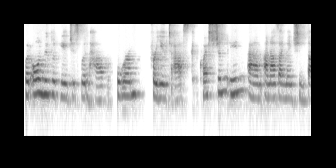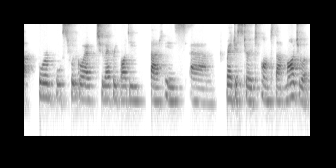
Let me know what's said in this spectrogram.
but all Moodle pages will have a forum for you to ask a question in. Um, and as I mentioned, that forum post will go out to everybody that is um, registered onto that module.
